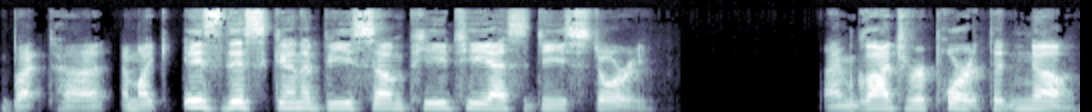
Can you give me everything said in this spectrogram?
but uh, I'm like, is this gonna be some PTSD story? I'm glad to report that no,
